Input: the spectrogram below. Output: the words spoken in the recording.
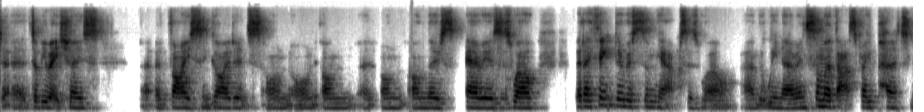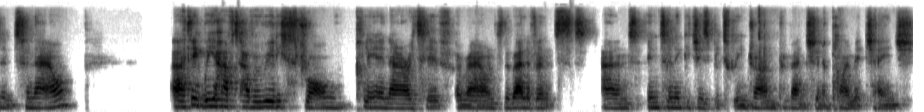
WHO's uh, advice and guidance on, on, on, uh, on, on those areas as well. But I think there are some gaps as well uh, that we know, and some of that's very pertinent to now. I think we have to have a really strong, clear narrative around the relevance and interlinkages between drowning prevention and climate change.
